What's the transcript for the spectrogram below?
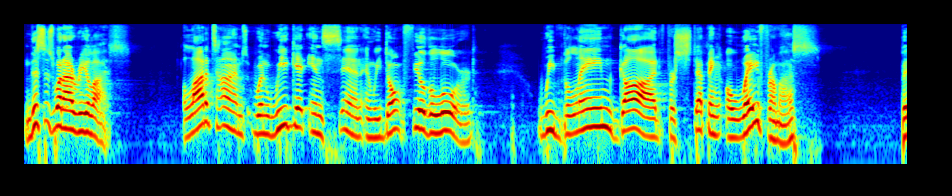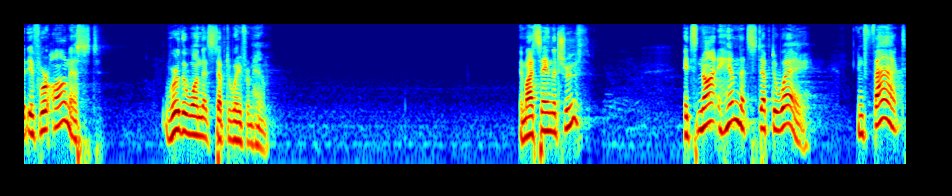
And this is what I realize. A lot of times when we get in sin and we don't feel the Lord, we blame God for stepping away from us. But if we're honest, we're the one that stepped away from Him. Am I saying the truth? It's not him that stepped away. In fact,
